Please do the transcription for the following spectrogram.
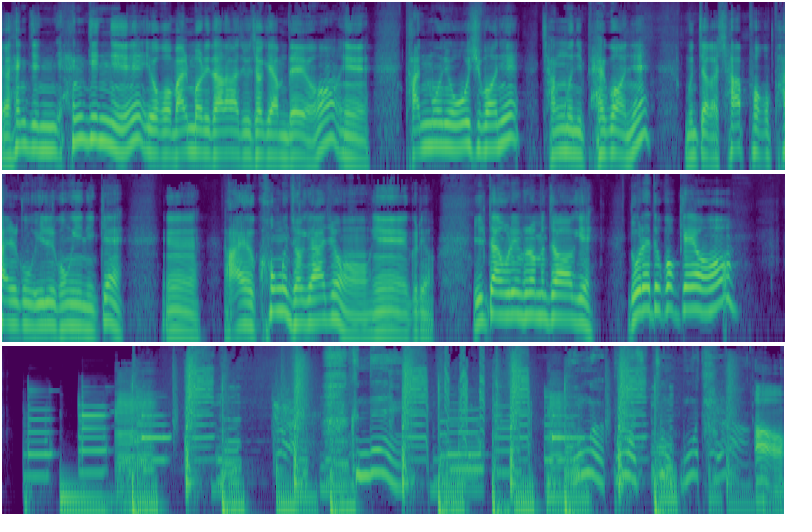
행진, 행진이 요거 말머리 달아가지고 저기 하면 돼요. 예. 단문이 50원이, 장문이 100원이, 문자가 샤퍼고 8910이니까, 예. 아유, 콩은 저기 하죠. 예, 그래요. 일단 우리는 그러면 저기 노래 듣고 올게요. 근데 뭔가 뭔가 좀 뭔가 달라. 어,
